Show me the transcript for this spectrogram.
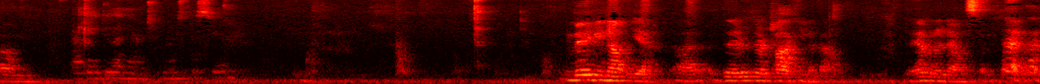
uh, um, Are they doing their tours this year? maybe not yet, uh, they're, they're talking about, it. they haven't announced them.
